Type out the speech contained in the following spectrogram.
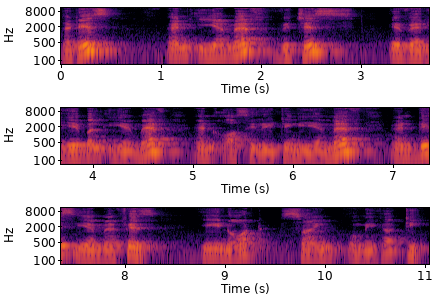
that is an EMF which is a variable EMF, an oscillating EMF and this EMF is E naught sine omega t.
